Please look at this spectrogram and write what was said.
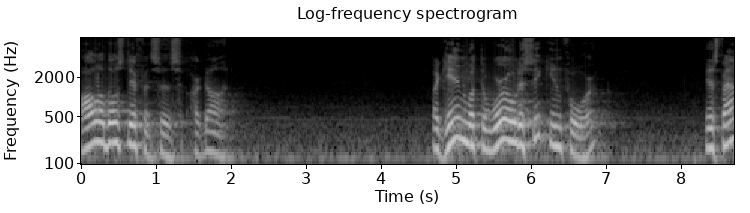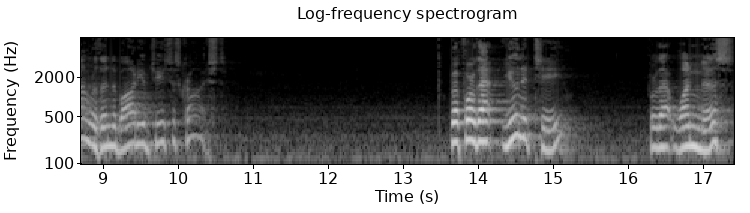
all of those differences are gone. Again, what the world is seeking for is found within the body of Jesus Christ. But for that unity, for that oneness,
